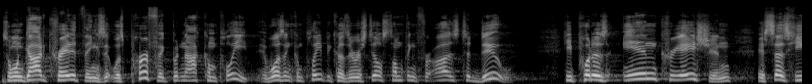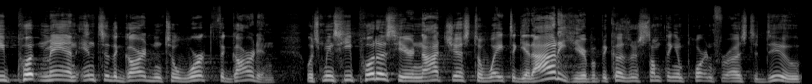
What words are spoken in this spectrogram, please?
So when God created things, it was perfect but not complete. It wasn't complete because there was still something for us to do. He put us in creation. It says He put man into the garden to work the garden, which means He put us here not just to wait to get out of here, but because there's something important for us to do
